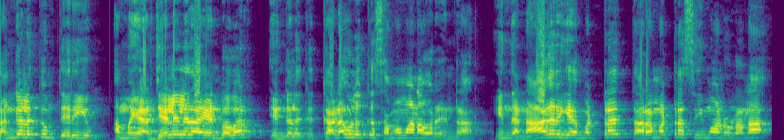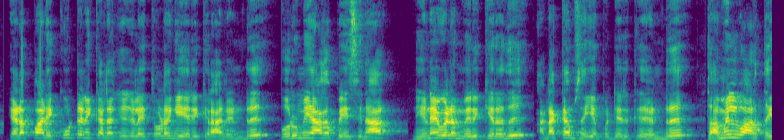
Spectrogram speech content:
தங்களுக்கும் தெரியும். அம்மையார் ஜெயலலிதா என்பவர் எங்களுக்கு கடவுளுக்கு சமமானவர் என்றார். இந்த நாகரிகமற்ற தரமற்ற சீமானுடனா எடப்பாடி கூட்டணி கணக்குகளை தொடங்கி இருக்கிறார் என்று பொறுமையாக பேசினார். நினைவிடம் இருக்கிறது அடக்கம் செய்யப்பட்டிருக்கு என்று தமிழ் வார்த்தை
